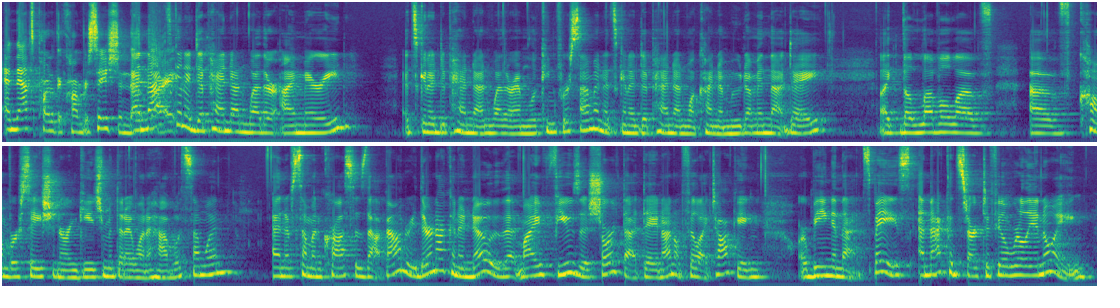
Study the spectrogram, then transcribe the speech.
And that's part of the conversation. Though, And that's right? going to depend on whether I'm married. It's going to depend on whether I'm looking for someone. It's going to depend on what kind of mood I'm in that day. Like the level of of conversation or engagement that I want to have with someone. And if someone crosses that boundary, they're not going to know that my fuse is short that day and I don't feel like talking or being in that space. And that could start to feel really annoying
